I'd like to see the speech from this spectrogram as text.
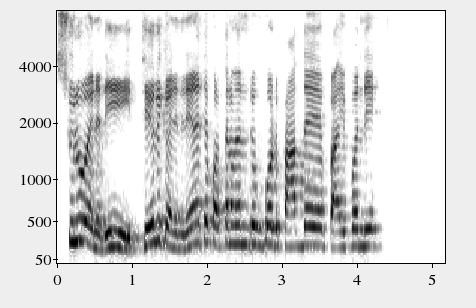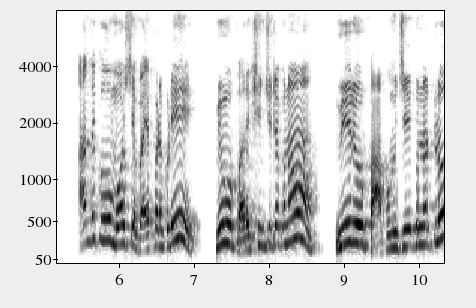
సులువైనది తేలికైనది. నేనైతే కొత్త నిబంధన అంటే ఇంకోటి పాతదే అయిపోయింది. అందుకు మోసే భయపడకుడి. మేము పరీక్షించుటకును మీరు పాపము చేయకున్నట్లు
